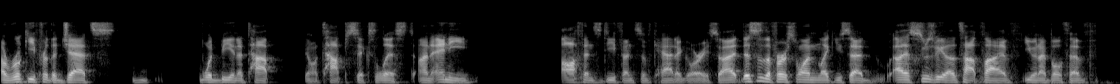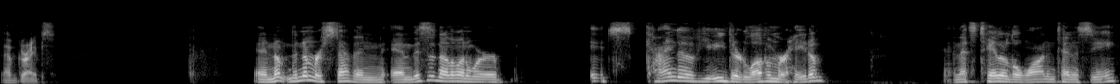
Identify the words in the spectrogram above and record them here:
a rookie for the Jets would be in a top you know a top six list on any offense defensive category. So I, this is the first one, like you said. As soon as we get to the top five, you and I both have have gripes. And num- the number seven, and this is another one where it's kind of you either love him or hate him, and that's Taylor Lewan in Tennessee.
